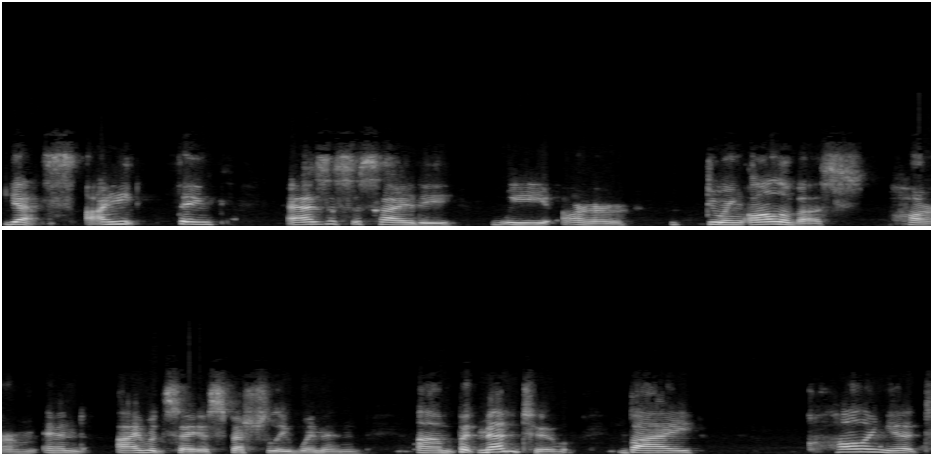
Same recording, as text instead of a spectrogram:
Yes, I think as a society, we are doing all of us harm, and I would say especially women, um, but men too, by calling it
